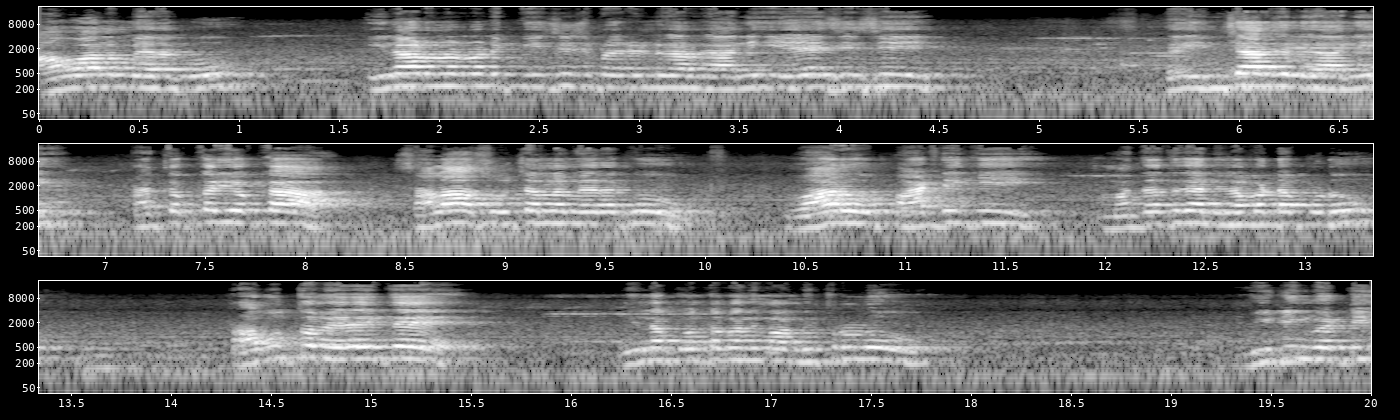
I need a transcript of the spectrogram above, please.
ఆహ్వానం మేరకు ఈనాడు ఉన్నటువంటి పిసిసి ప్రెసిడెంట్ గారు కానీ ఏఐసిసి ఇన్ఛార్జీలు కానీ ప్రతి ఒక్కరి యొక్క సలహా సూచనల మేరకు వారు పార్టీకి మద్దతుగా నిలబడ్డప్పుడు ప్రభుత్వం ఏదైతే నిన్న కొంతమంది మా మిత్రులు మీటింగ్ పెట్టి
